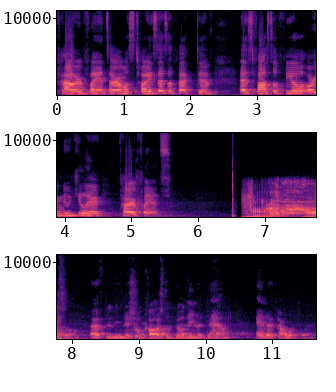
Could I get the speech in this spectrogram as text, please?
power plants are almost twice as effective as fossil fuel or nuclear power plants. Also, after the initial cost of building a dam and a power plant,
